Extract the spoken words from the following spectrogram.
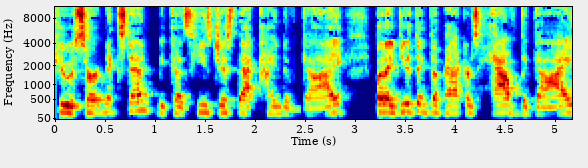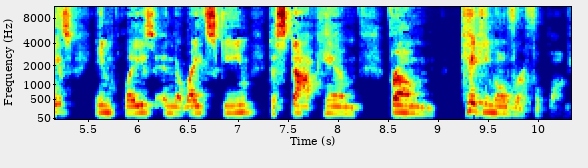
to a certain extent because he's just that kind of guy. But I do think the Packers have the guys in place in the right scheme to stop him from taking over a football game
